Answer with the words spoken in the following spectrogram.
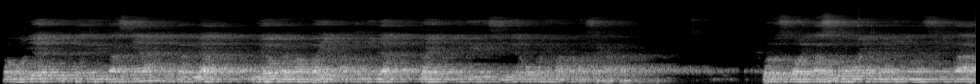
Kemudian integritasnya kita lihat beliau memang baik atau tidak baik di diri sendiri maupun di mata masyarakat. Terus kualitas hubungan dengan lingkungan sekitar.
